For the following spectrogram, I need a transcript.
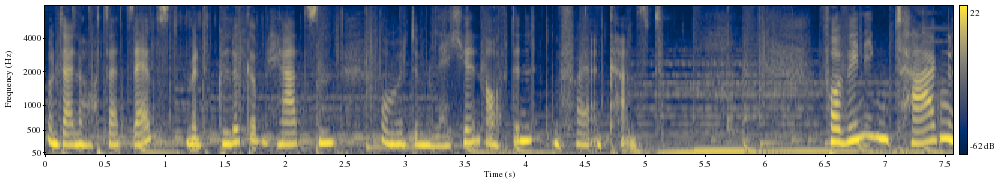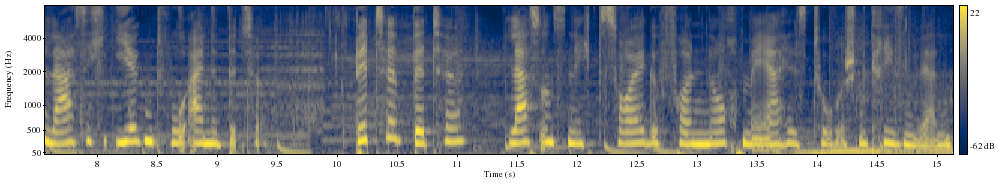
und deine Hochzeit selbst mit Glück im Herzen und mit dem Lächeln auf den Lippen feiern kannst. Vor wenigen Tagen las ich irgendwo eine Bitte. Bitte, bitte, lass uns nicht Zeuge von noch mehr historischen Krisen werden.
